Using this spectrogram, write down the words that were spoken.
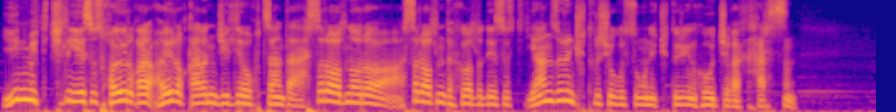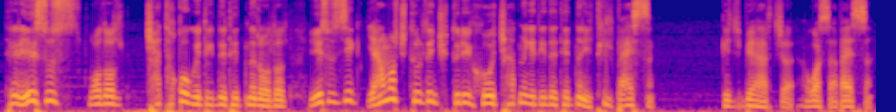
Энэ мэдчлэн Есүс 2 2 гаруй жилийн хугацаанд асар олноор асар олон тохиолдолд Есүс янз бүрийн чөтгөр шүглсэн үнийг чөтгөрийг нь хөөж байгааг харсан. Тэгэхээр Есүс бол чадахгүй гэдэгдээ тэд нар бол Есүсийг ямар ч төрлийн чөтгөрийг хөөж чадна гэдэгдээ тэд нар итгэл байсан. гэж би харж угаасаа байсан.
